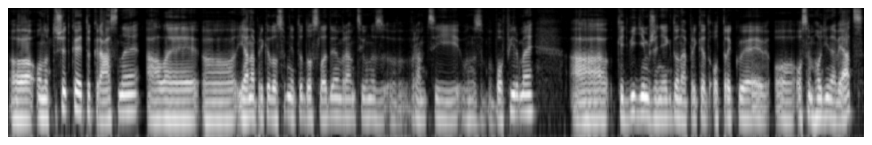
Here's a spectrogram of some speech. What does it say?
Uh, ono to všetko je to krásne, ale uh, ja napríklad osobne to dosledujem v rámci u nás, v rámci u nás vo firme a keď vidím, že niekto napríklad otrekuje o 8 hodín a viac,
